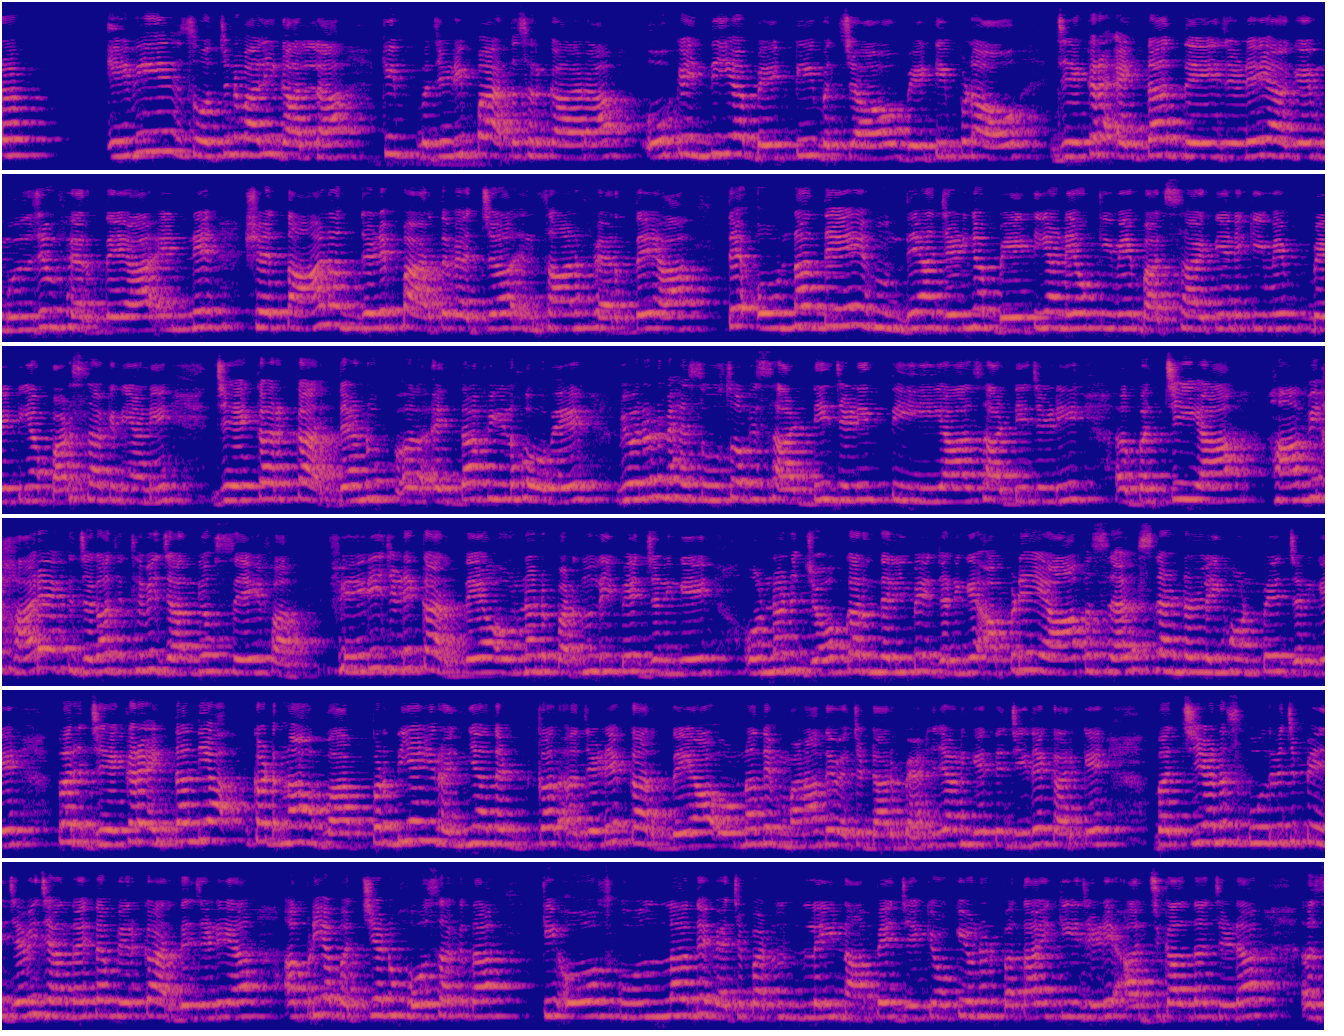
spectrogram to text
ਇਹ ਵੀ ਸੋਚਣ ਵਾਲੀ ਗੱਲ ਆ ਕਿ ਜਿਹੜੀ ਭਾਰਤ ਸਰਕਾਰ ਆ, ਉਹ ਕਹਿੰਦੀ ਆ, ਬੇਟੀ ਬਚਾਓ, ਬੇਟੀ ਪੜਾਓ ਜੇਕਰ ਐਦਾਂ ਦੇ ਜਿਹੜੇ ਆਗੇ ਮੁਲਜ਼ਮ ਫਿਰਦੇ ਆ, ਇੰਨੇ ਸ਼ੈਤਾਨ ਜਿਹੜੇ ਭਾਰਤ ਵਿੱਚ ਇਨਸਾਨ ਫਿਰਦੇ ਆ, ਤੇ ਉਹਨਾਂ ਦੇ ਹੁੰਦਿਆਂ ਜਿਹੜੀਆਂ ਬੇਟੀਆਂ ਨੇ, ਉਹ ਕਿਵੇਂ ਬਚ ਸਕਦੀਆਂ ਨੇ, ਕਿਵੇਂ ਬੇਟੀਆਂ ਪੜ ਸਕਦੀਆਂ ਨੇ, ਜੇਕਰ ਘਰਦਿਆਂ ਨੂੰ ਐਦਾਂ ਫੀਲ ਹੋਵੇ ਵੀ ਉਹਨਾਂ ਨੂੰ ਮਹਿਸੂਸ ਹੋਵੇ ਸਾਡੀ ਜਿਹੜੀ ਧੀ ਆ, ਸਾਡੀ ਜਿਹੜੀ ਬੱਚੀ ਆ, ਹਾਂ ਵੀ ਹਰ ਇੱਕ ਜਗ੍ਹਾ ਜਿੱਥੇ ਵੀ ਜਾਂਦੇ, ਉਹ ਸੇਫ ਆ। ਫੇਰ ਹੀ ਜਿਹੜੇ ਘਰ ਦੇ ਆ, ਉਹਨਾਂ ਨੂੰ ਪੜ੍ਹਨ ਲਈ ਭੇਜਣਗੇ, ਉਹਨਾਂ ਨੂੰ ਜੌਬ ਕਰਨ ਦੇ ਲਈ ਭੇਜਣਗੇ, ਆਪਣੇ ਆਪ ਸੈਲਫ ਸਟੈਂਡਰਡ ਲਈ ਹੁਣ ਭੇਜਣਗੇ। ਪਰ ਜੇਕਰ ਇਦਾਂ ਦੀਆਂ ਘਟਨਾ ਵਾਪਰਦੀਆਂ ਹੀ ਰਹੀਆਂ ਤੇ ਘਰ- ਜਿਹੜੇ ਘਰ ਦੇ ਆ, ਉਹਨਾਂ ਦੇ ਮਨਾਂ ਦੇ ਵਿੱਚ ਡਰ ਬੈਠ ਜਾਣਗੇ ਤੇ ਜਿਹਦੇ ਕਰਕੇ ਬੱਚਿਆਂ ਨੂੰ ਸਕੂਲ ਦੇ ਵਿੱਚ ਭੇਜਿਆ ਵੀ ਜਾਂਦਾ ਹੈ, ਤਾਂ ਫਿਰ ਘਰ ਦੇ ਜਿਹੜੇ ਆ, ਆਪਣੀਆਂ ਬੱਚਿਆਂ ਨੂੰ ਹੋ ਸਕਦਾ ਕਿ ਉਹ ਸਕੂਲਾਂ ਦੇ ਵਿੱਚ ਪੜ੍ਹਨ ਲਈ ਨਾ ਭੇਜੇ, ਕਿਉਂਕਿ ਉਹਨਾਂ ਨੂੰ ਪਤਾ ਹੈ ਕਿ ਜਿਹੜੇ ਅੱਜ ਕੱਲ ਦਾ ਜਿਹੜਾ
